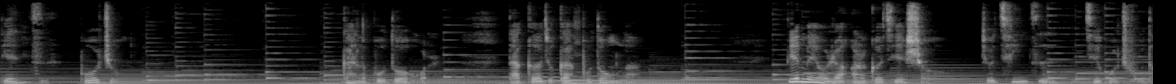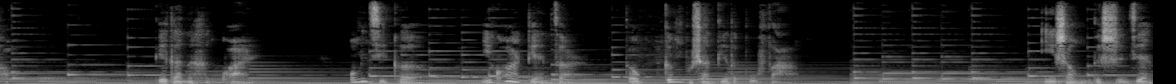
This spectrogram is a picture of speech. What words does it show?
点子播种。干了不多会儿，大哥就干不动了。爹没有让二哥接手，就亲自接过锄头。爹干得很快，我们几个一块点子儿都跟不上爹的步伐。一上午的时间。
